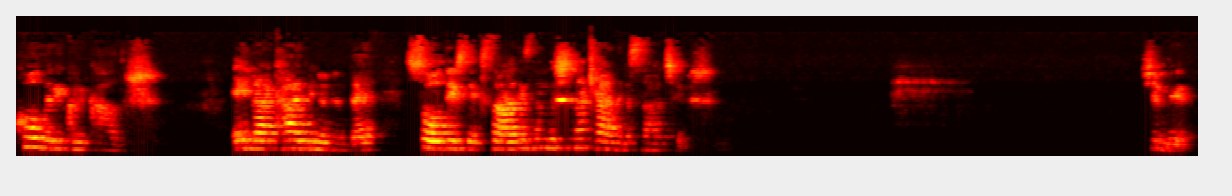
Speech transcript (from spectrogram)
Kolları yukarı kaldır. Eller kalbin önünde. Sol dirsek sağ dizinin dışına kendini sağa çevir. Şimdi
